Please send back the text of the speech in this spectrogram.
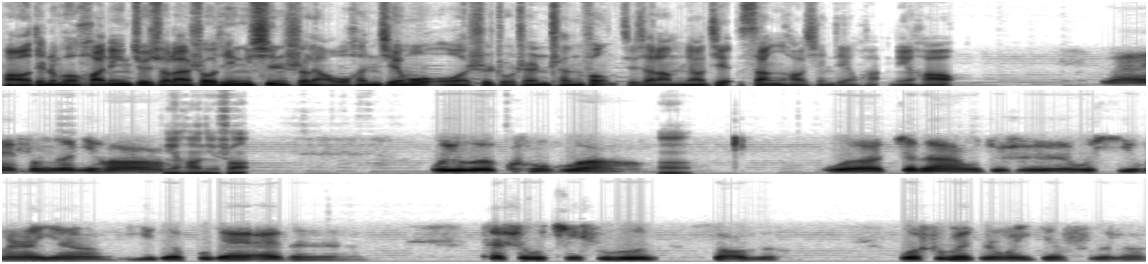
好，听众朋友，欢迎您继续来收听《心事了无痕》节目，我是主持人陈峰。接下来我们要接三号线电话。您好，喂，峰哥，你好。你好，你说，我有个困惑啊，嗯，我这个我就是我喜欢上一样一个不该爱的人，他是我亲叔叔嫂子，我叔妹哥们已经死了，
